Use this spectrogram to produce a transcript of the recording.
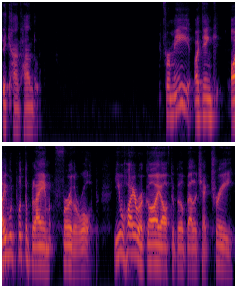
they can't handle. For me, I think I would put the blame further up. You hire a guy off the Bill Belichick tree,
